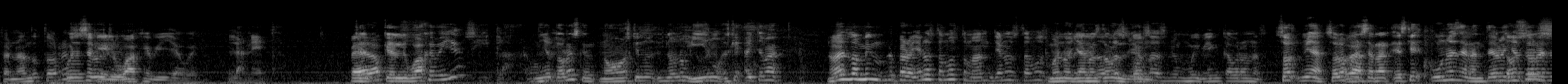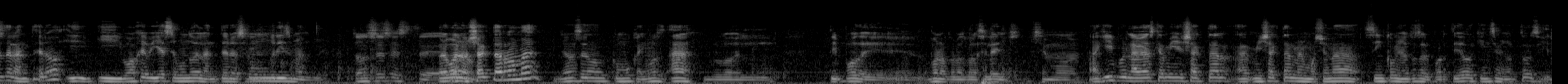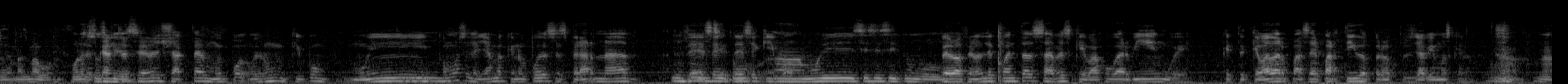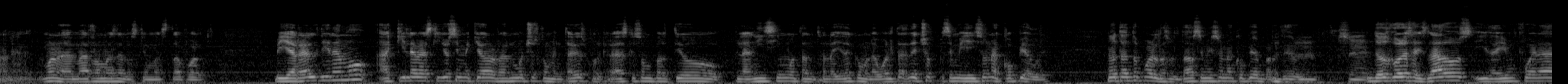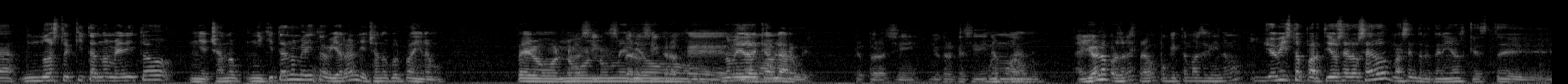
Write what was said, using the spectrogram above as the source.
Fernando Torres, Pues es el que el. Guaje Villa, güey. La neta. ¿Que- Pero ¿Que el pues, Guaje Villa? Sí, claro. Niño. Torres, que no, es que no, no es lo mismo. Es que ahí te va. No es lo mismo, pero ya no estamos tomando, ya no estamos Bueno, ya no estamos otras cosas muy bien cabronas. Sol- mira, solo para cerrar, es que uno es delantero, Entonces- Torres es delantero y, y Guaje Villa es segundo delantero. Es Sí. como un Griezmann, güey. Entonces, este Pero bueno, Shakhtar Roma, yo no sé cómo caímos. Ah, lo del tipo de. Bueno, con los brasileños. Simón. Aquí, pues la verdad es que a mí Shakhtar, a mí Shakhtar me emociona 5 minutos del partido, 15 minutos y lo demás me aburre. Por eso es que que. antes era el Shakhtar muy era un equipo muy Mm. ¿cómo se le llama? que no puedes esperar nada De ese, sí, de como- ese equipo. Ah, muy. Sí, sí, sí, como. Pero al final de cuentas sabes que va a jugar bien, güey. Que, te, que va a dar para hacer partido, pero pues ya vimos que no. No, no, no, no. Bueno, además Roma es de los que más está fuerte. Villarreal Dinamo, aquí la verdad es que yo sí me quiero ahorrar muchos comentarios porque la verdad es que es un partido planísimo, tanto en la ida como en la vuelta. De hecho, se me hizo una copia, güey. No tanto por el resultado, se me hizo una copia del partido. Ujú, sí. Dos goles aislados y de ahí en fuera no estoy quitando mérito ni echando ni quitando mérito a Villarreal ni echando culpa a Dinamo. Pero no Pero sí, no me pero dio sí creo que no me dio de qué hablar, güey. Pero, pero sí, yo creo que sí Dinamo. plano. Yo en la persona esperaba un poquito más de Dinamo Yo he visto partidos 0-0 más entretenidos que este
